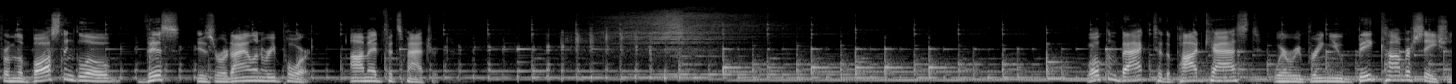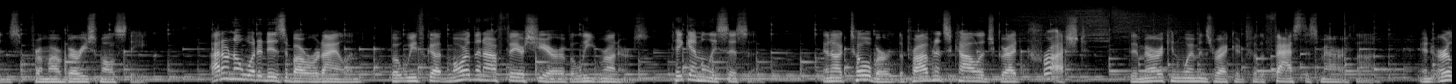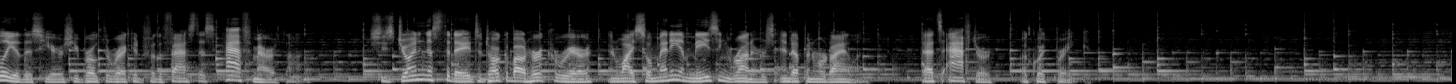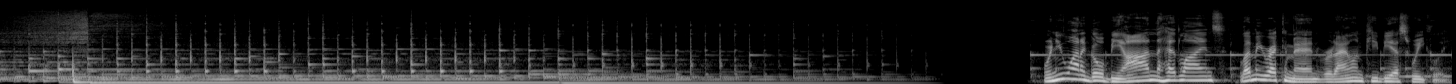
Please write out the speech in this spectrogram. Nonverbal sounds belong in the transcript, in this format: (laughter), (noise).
From the Boston Globe, this is Rhode Island Report. I'm Ed Fitzpatrick. Welcome back to the podcast where we bring you big conversations from our very small state. I don't know what it is about Rhode Island, but we've got more than our fair share of elite runners. Take Emily Sisson. In October, the Providence College grad crushed the American women's record for the fastest marathon and earlier this year, she broke the record for the fastest half marathon. She's joining us today to talk about her career and why so many amazing runners end up in Rhode Island. That's after a quick break. When you want to go beyond the headlines, let me recommend Rhode Island PBS Weekly.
